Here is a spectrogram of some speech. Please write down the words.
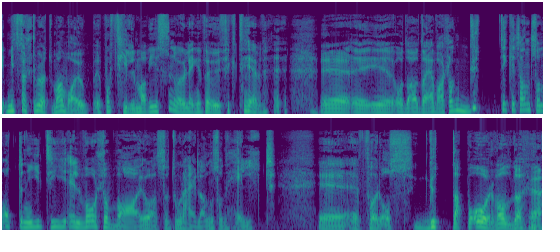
i, mitt første møte med han var jo på Filmavisen, det var jo lenge før vi fikk TV. Og da, da jeg var sånn gutt ikke sant, sånn 8-9-10-11 år, så var jo altså Tor Heiland en sånn helt eh, for oss gutta på Årvoll. Ja.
